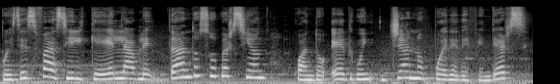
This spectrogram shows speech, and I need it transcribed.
pues es fácil que él hable dando su versión cuando Edwin ya no puede defenderse.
